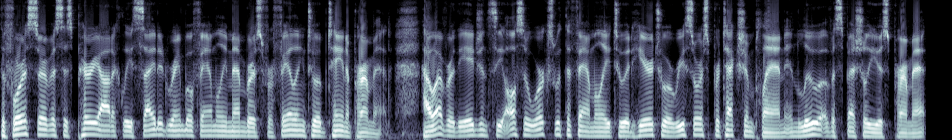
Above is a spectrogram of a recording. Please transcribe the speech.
The Forest Service has periodically cited Rainbow family members for failing to obtain a permit. However, the agency also works with the family to adhere to a resource protection plan in lieu of a special use permit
